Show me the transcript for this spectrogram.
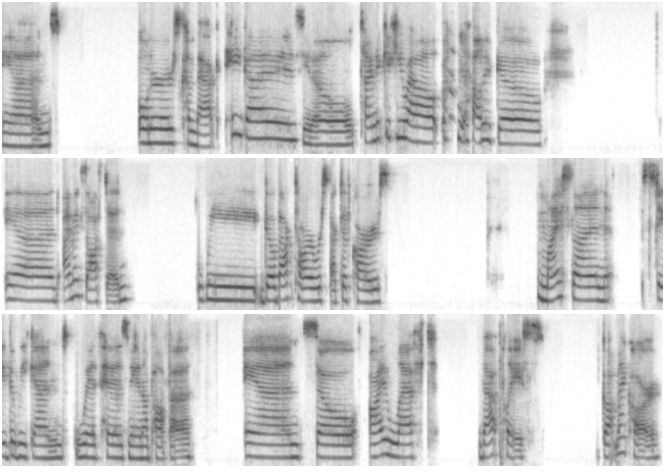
and owners come back hey guys you know time to kick you out. How'd it go? And i'm exhausted. We go back to our respective cars. My son stayed the weekend with his nana papa And so I left that place, got my car,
